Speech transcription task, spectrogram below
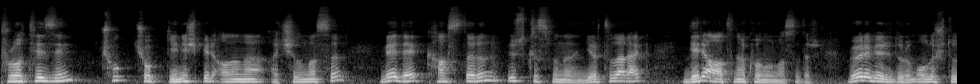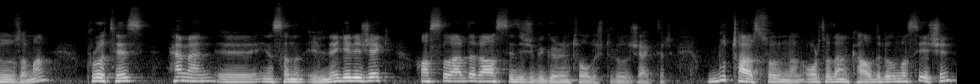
protezin çok çok geniş bir alana açılması ve de kasların üst kısmının yırtılarak deri altına konulmasıdır. Böyle bir durum oluştuğu zaman protez hemen e, insanın eline gelecek, hastalarda rahatsız edici bir görüntü oluşturulacaktır. Bu tarz sorunların ortadan kaldırılması için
